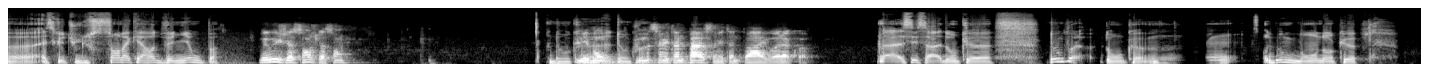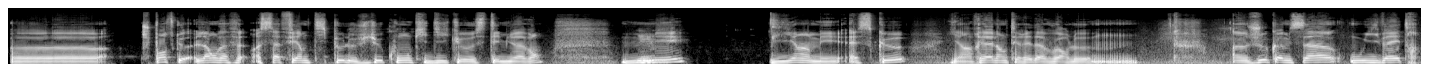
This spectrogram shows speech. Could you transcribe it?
euh, est-ce que tu sens la carotte venir ou pas? Oui, oui, je la sens, je la sens. Donc, Mais bon, euh, donc ça m'étonne pas, ça m'étonne pas, et voilà quoi. Bah, c'est ça, donc, euh, donc voilà, donc, donc bon, donc je pense que là, on va ça fait un petit peu le vieux con qui dit que c'était mieux avant. Mm. Mais il y a un mais. Est-ce que il y a un réel intérêt d'avoir le un jeu comme ça où il va être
